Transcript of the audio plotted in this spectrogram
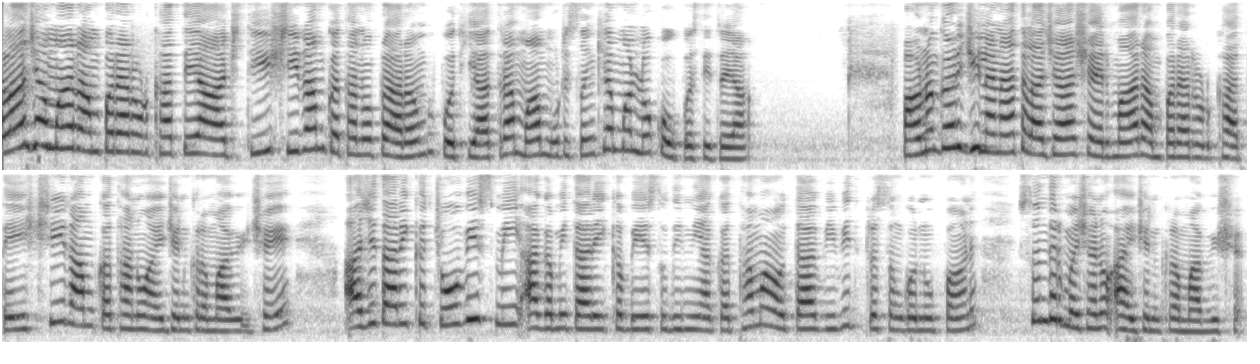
તળાજામાં રામપરા રોડ ખાતે આજથી શ્રીરામ કથાનો પ્રારંભ પોથયાત્રામાં મોટી સંખ્યામાં લોકો ઉપસ્થિત રહ્યા. ભાવનગર જિલ્લાના તળાજા શહેરમાં રામપરા રોડ ખાતે શ્રીરામ કથાનું આયોજન કરવામાં આવ્યું છે. આજે તારીખ ચોવીસમી આગામી તારીખ બે સુધીની આ કથામાં આવતા વિવિધ પ્રસંગોનું પણ સુંદર મજાનું આયોજન કરવામાં આવ્યું છે.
